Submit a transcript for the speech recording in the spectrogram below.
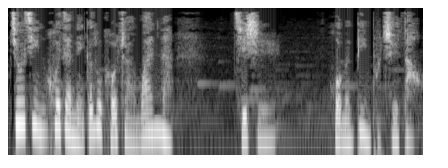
究竟会在哪个路口转弯呢？其实，我们并不知道。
